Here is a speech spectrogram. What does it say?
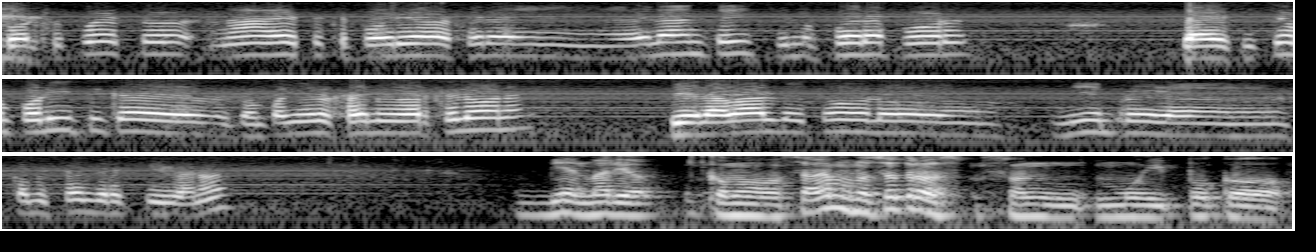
por supuesto nada de esto se podría hacer en adelante si no fuera por la decisión política del compañero Jaime de Barcelona y el aval de todos los miembros de la comisión directiva, ¿no? Bien, Mario, como sabemos nosotros son muy poco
